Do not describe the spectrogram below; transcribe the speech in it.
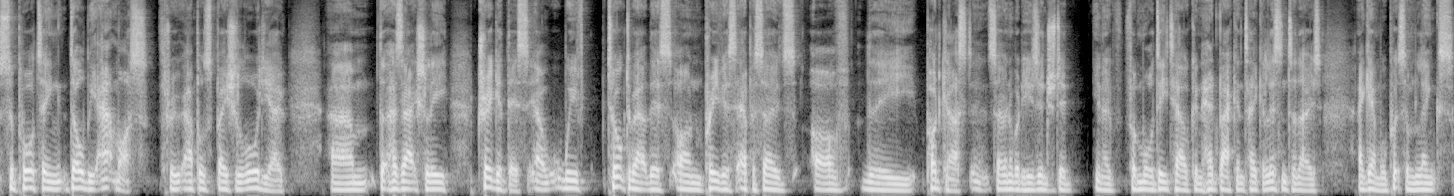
supporting Dolby Atmos through Apple Spatial Audio um, that has actually triggered this. Uh, we've talked about this on previous episodes of the podcast. So anybody who's interested, you know, for more detail can head back and take a listen to those. Again, we'll put some links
